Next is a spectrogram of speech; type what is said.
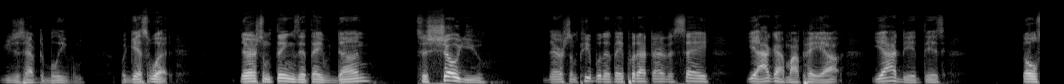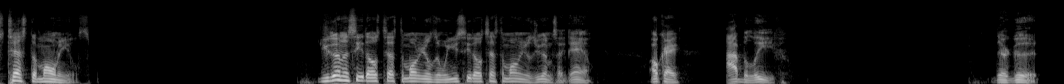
You just have to believe them. But guess what? There are some things that they've done to show you. There are some people that they put out there to say, "Yeah, I got my payout. Yeah, I did this." Those testimonials. You're gonna see those testimonials, and when you see those testimonials, you're gonna say, "Damn, okay, I believe." They're good.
